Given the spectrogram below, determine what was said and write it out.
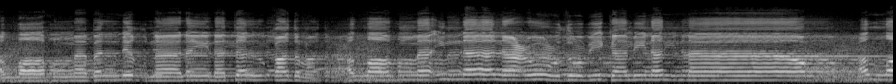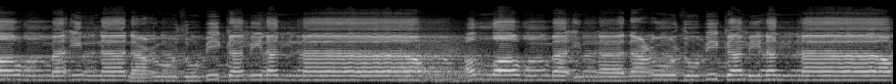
اللهم بلغنا ليلة القدر. اللهم إنا نعوذ بك من النار. اللهم إنا نعوذ بك من النار. اللهم إنا نعوذ بك من النار.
